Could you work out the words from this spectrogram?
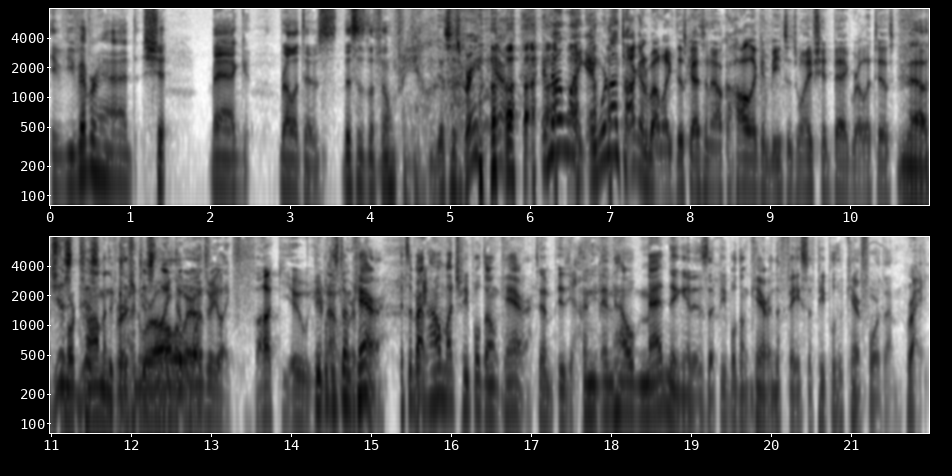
if you've ever had shit bag relatives, this is the film for you. This is great, yeah, and not like, and we're not talking about like this guy's an alcoholic and beats his wife, shitbag relatives. No, it's the more common version just we're like all the aware ones of. where you're like, "Fuck you." People just don't care. It. It's about Right. how much people don't care. Um, yeah, and and how maddening it is that people don't care in the face of people who care for them. right,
